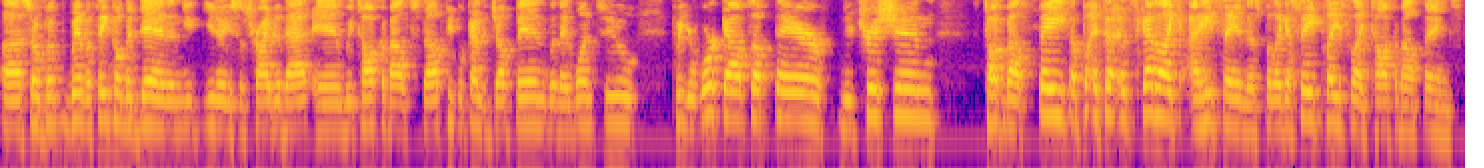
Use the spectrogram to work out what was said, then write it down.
Uh, so, but we have a thing called the Den, and you you know you subscribe to that, and we talk about stuff. People kind of jump in when they want to. Put your workouts up there, nutrition, talk about faith. It's a, it's kind of like I hate saying this, but like a safe place to like talk about things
